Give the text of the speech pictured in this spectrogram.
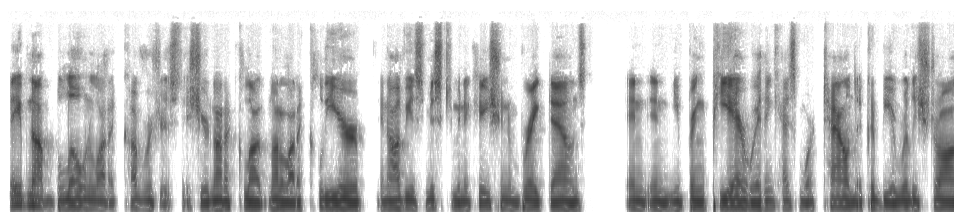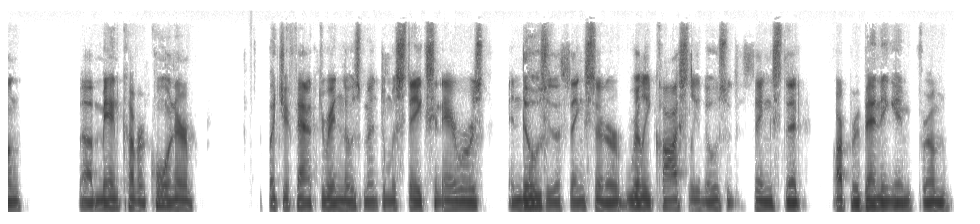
They've not blown a lot of coverages this year. Not a not a lot of clear and obvious miscommunication and breakdowns. And and you bring Pierre, who I think has more talent, that could be a really strong uh, man cover corner. But you factor in those mental mistakes and errors, and those are the things that are really costly. Those are the things that are preventing him from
